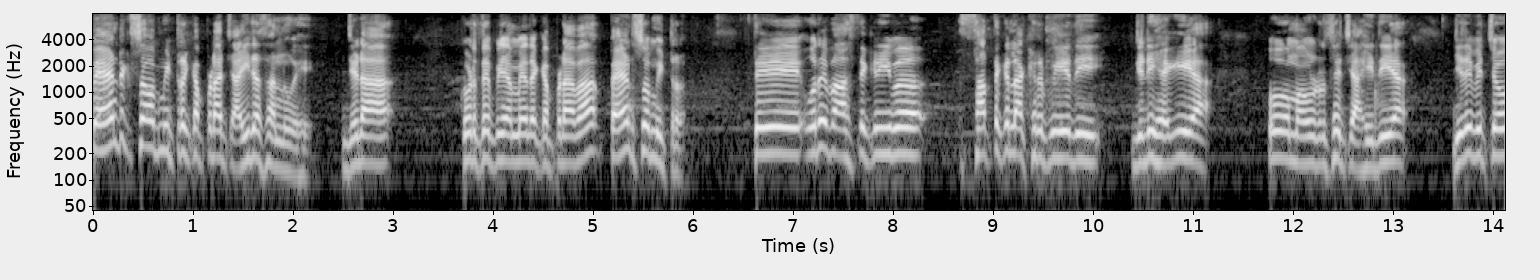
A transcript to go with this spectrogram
6500 ਮੀਟਰ ਕੱਪੜਾ ਚਾਹੀਦਾ ਸਾਨੂੰ ਇਹ, ਜਿਹੜਾ ਕੁੜਤੇ ਪਜਾਮੇ ਦਾ ਕੱਪੜਾ ਵਾ 6500 ਮੀਟਰ। ਤੇ ਉਹਦੇ ਵਾਸਤੇ ਕਰੀਬ 7 ਲੱਖ ਰੁਪਏ ਦੀ ਜਿਹੜੀ ਹੈਗੀ ਆ, ਉਹ ਅਮਾਉਂਟ ਉੱਥੇ ਚਾਹੀਦੀ ਆ, ਜਿਹਦੇ ਵਿੱਚੋਂ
